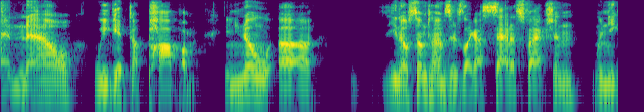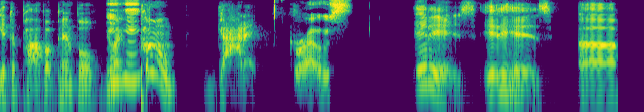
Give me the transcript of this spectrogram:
And now we get to pop them. And you know, uh, you know, sometimes there's like a satisfaction when you get to pop a pimple. You're Mhm. like, boom, got it. Gross. It is. It is. Uh,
